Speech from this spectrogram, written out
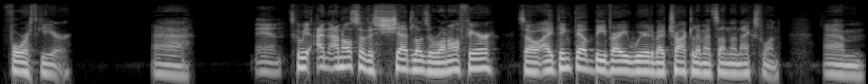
fourth gear. Uh Man. it's going to be and, and also the shed loads of runoff here. So I think they'll be very weird about track limits on the next one. Um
